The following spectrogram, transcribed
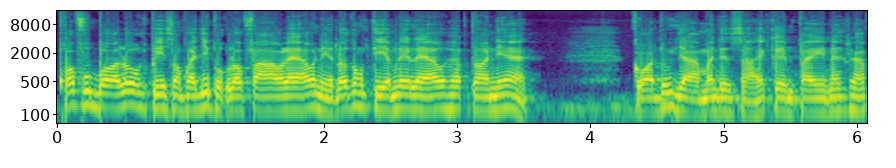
เพราะฟุตบอลโลกปี 2026 เราฟาวแล้วเนี่ยเราต้องเตรียมได้แล้วครับ ตอนเนี้ยก่อนทุกอย่างมันจะสายเกินไปนะครับ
